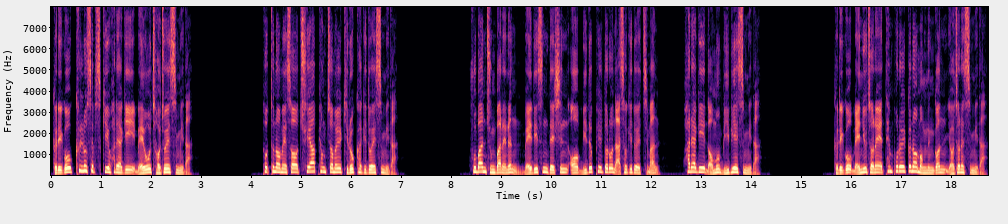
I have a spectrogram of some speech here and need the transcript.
그리고 클로셉스키 활약이 매우 저조했습니다. 토트넘에서 취하 평점을 기록하기도 했습니다. 후반 중반에는 메디슨 대신 어 미드필더로 나서기도 했지만 활약이 너무 미비했습니다. 그리고 메뉴 전에 템포를 끊어먹는 건 여전했습니다.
